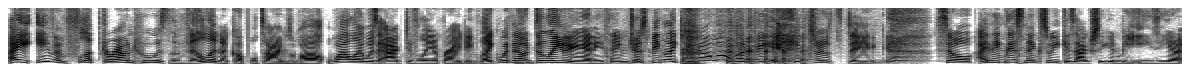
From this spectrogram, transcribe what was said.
I even flipped around who was the villain a couple times while while I was actively writing, like without deleting anything, just being like, you know what would be interesting. So I think this next week is actually going to be easy, uh,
